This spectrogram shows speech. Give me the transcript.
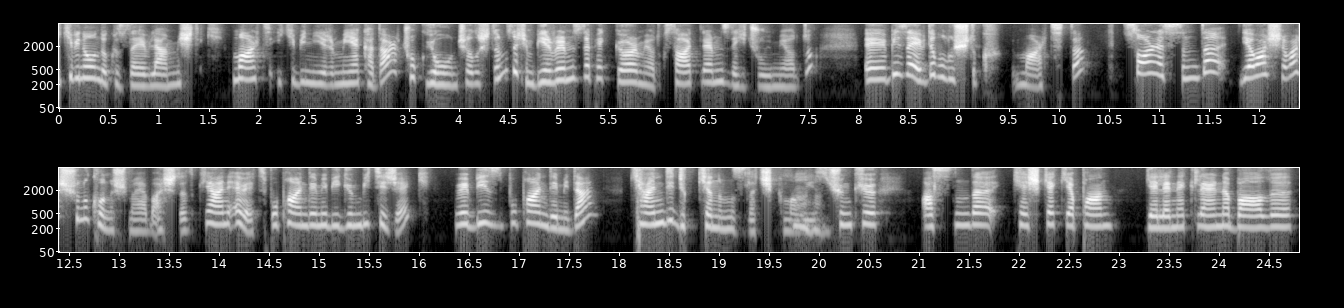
2019'da evlenmiştik. Mart 2020'ye kadar çok yoğun çalıştığımız için birbirimizi de pek görmüyorduk. Saatlerimiz de hiç uymuyordu. Ee, biz evde buluştuk Mart'ta. Sonrasında yavaş yavaş şunu konuşmaya başladık. Yani evet bu pandemi bir gün bitecek ve biz bu pandemiden kendi dükkanımızla çıkmalıyız. Hı hı. Çünkü aslında keşkek yapan, geleneklerine bağlı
